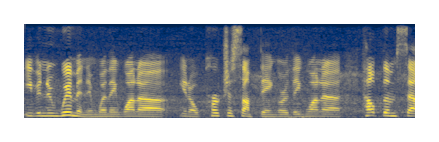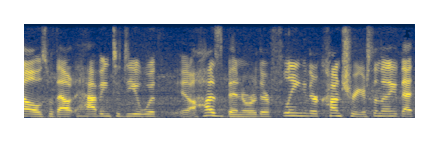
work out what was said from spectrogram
even in women and when they want to you know purchase something or they want to help themselves without having to deal with a husband or they're fleeing their country or something like that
